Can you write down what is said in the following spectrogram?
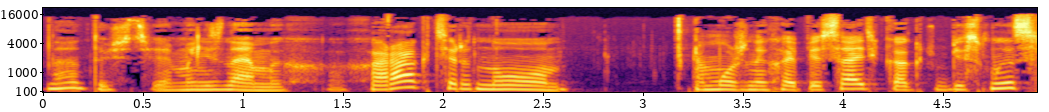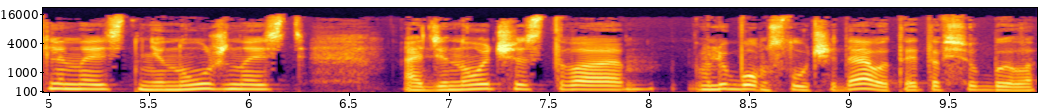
да, то есть мы не знаем их характер, но можно их описать как бессмысленность, ненужность, одиночество, в любом случае, да, вот это все было.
